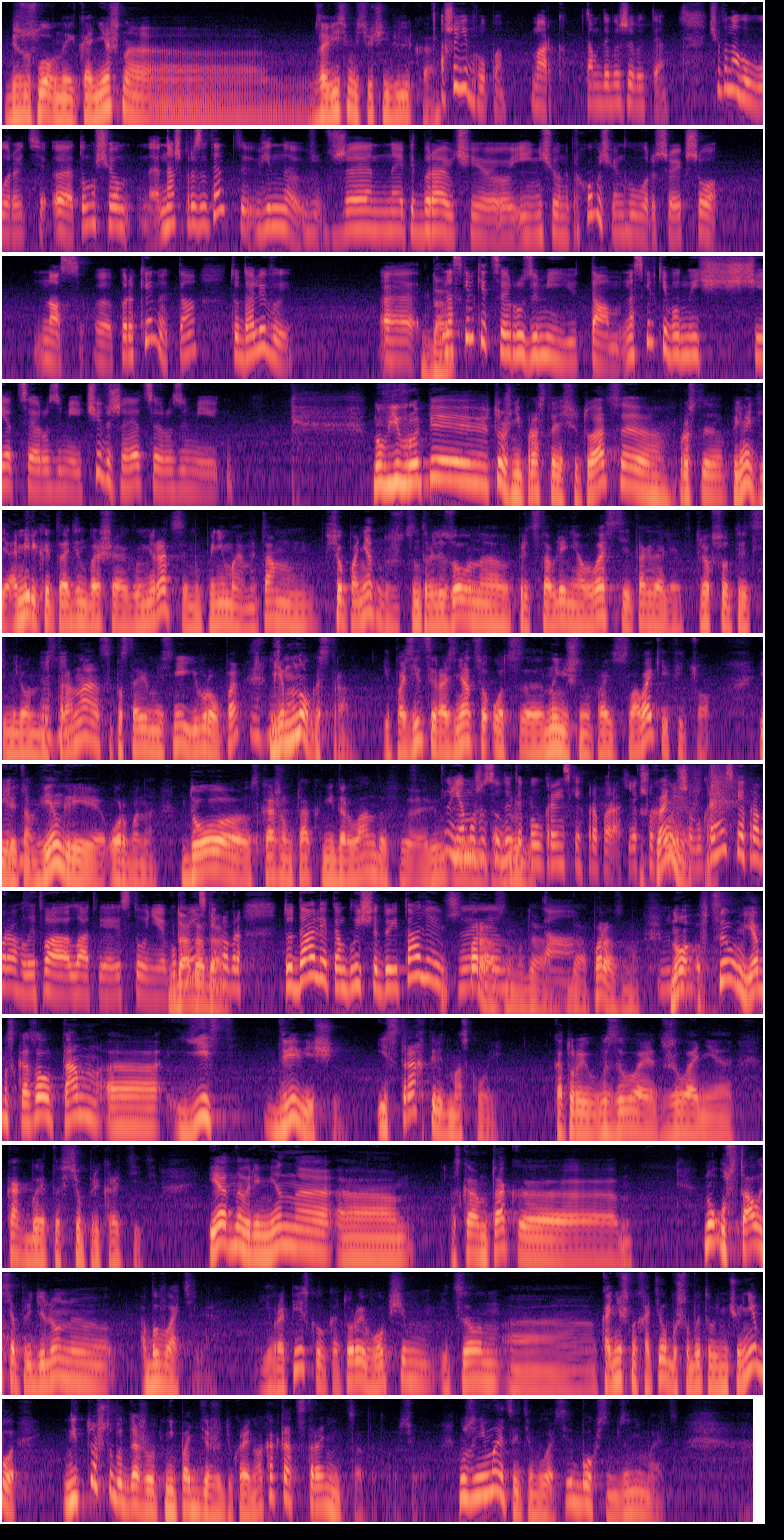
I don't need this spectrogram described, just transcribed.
безусловно, и, конечно, э, зависимость очень велика. А що Європа, Марк, там, де ви живете? Що вона говорить? Е, Тому що наш президент він в- вже не підбираючи е, і нічого не приховуючи, він говорить, що якщо нас е, перекинуть, та, то далі ви. Е, Да. Наскільки це розуміють там? Наскільки вони ще це розуміють? Чи вже це розуміють? Ну, в Европе тоже непростая ситуация. Просто, понимаете, Америка это один большая агломерация, мы понимаем, и там все понятно, потому что централизовано представление о власти и так далее. Это 330-миллионная Мгм. страна, сопоставимая с ней Европа, где много стран. И позиции разнятся от э, нынешнего правительства Словакии Фицо или Мгм. там Венгрии Орбана до, скажем так, Нидерландов. э, Рюте Ну, я и можу там судити других. по українських прапорах. Якщо Конечно. Польща в українських прапорах, Литва, Латвія, Естонія в Да-да-да. українських прапорах, то далі там ближче до Італії вже По-разному, да, Так. да, по-разному. Мгм. Но в целом я бы сказал, там э, есть две вещи. И страх перед Москвой, который вызывает желание как бы это все прекратить. И одновременно, э, скажем так, э, ну, усталость определенную обывателя европейского, который в общем и целом, э, конечно, хотел бы, чтобы этого ничего не было. Не то, чтобы даже вот не поддерживать Украину, а как-то отстраниться от этого всего. Ну, занимается этим власть, и бог с ним занимается.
